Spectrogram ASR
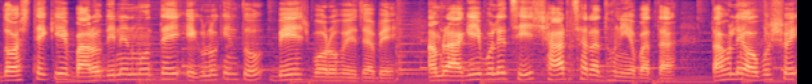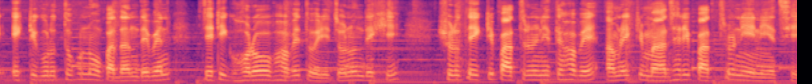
দশ থেকে বারো দিনের মধ্যেই এগুলো কিন্তু বেশ বড় হয়ে যাবে। আমরা আগেই বলেছি, সার ছাড়া ধনিয়া পাতা। তাহলে অবশ্যই একটি গুরুত্বপূর্ণ উপাদান দেবেন, যেটি ঘরোয়াভাবে তৈরি। চলুন দেখি। শুরুতে একটি পাত্র নিতে হবে। আমরা একটি মাঝারি পাত্র নিয়ে নিয়েছি।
